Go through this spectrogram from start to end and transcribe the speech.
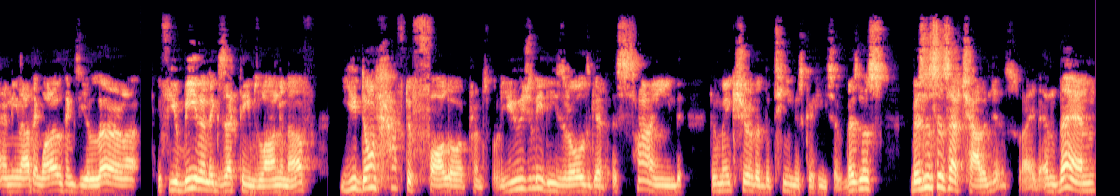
And, you know, I think one of the things you learn, if you've been in exec teams long enough, you don't have to follow a principle. Usually these roles get assigned to make sure that the team is cohesive. Business businesses have challenges, right? And then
